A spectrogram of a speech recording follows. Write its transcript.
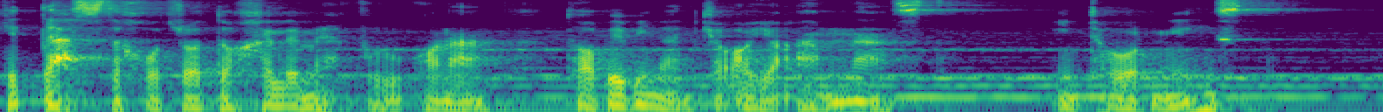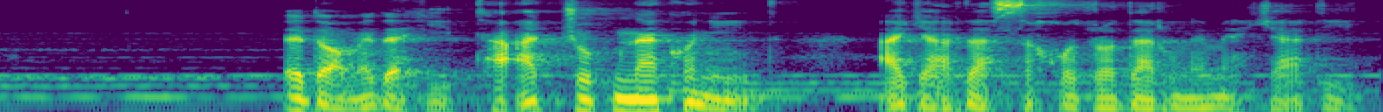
که دست خود را داخل مه فرو کنند تا ببینند که آیا امن است. اینطور نیست؟ ادامه دهید. تعجب نکنید. اگر دست خود را درون مه کردید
